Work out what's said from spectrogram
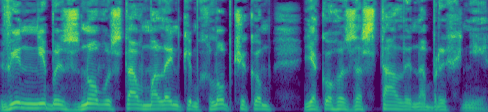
Він ніби знову став маленьким хлопчиком, якого застали на брехні.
